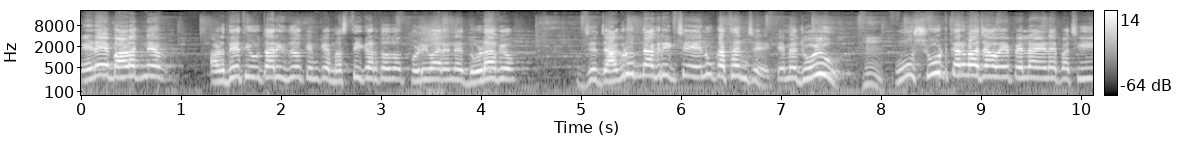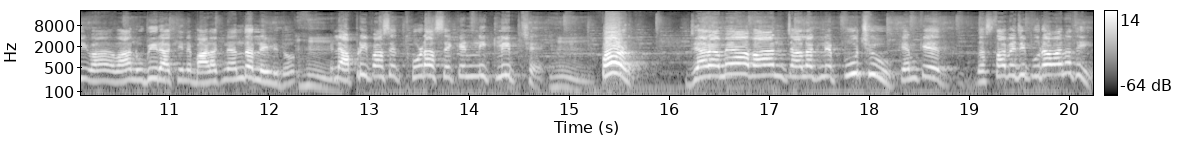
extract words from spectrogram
એણે બાળકને અડધેથી ઉતારી દીધો કેમ કે મસ્તી કરતો હતો થોડી વાર એને દોડાવ્યો. જે જાગૃત નાગરિક છે એનું કથન છે કે મેં જોયું હું શૂટ કરવા જાઉં એ પહેલા એને પછી વાન ઊભી રાખીને બાળકને અંદર લઈ લીધો. એટલે આપણી પાસે થોડા સેકન્ડની ક્લિપ છે. પણ જ્યારે અમે આ વાહન ચાલકને પૂછ્યું કેમ કે દસ્તાવેજી પુરાવા નથી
